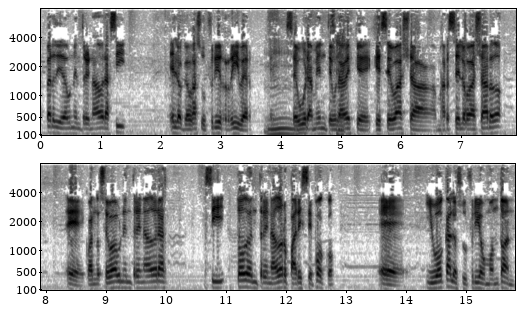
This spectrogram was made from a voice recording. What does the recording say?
pérdida de un entrenador así. Es lo que va a sufrir River, eh, mm, seguramente una vez que, que, se vaya Marcelo Gallardo. cuando se va un entrenador así, sí, todo entrenador parece poco. Eh, y Boca lo sufrió un montón.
